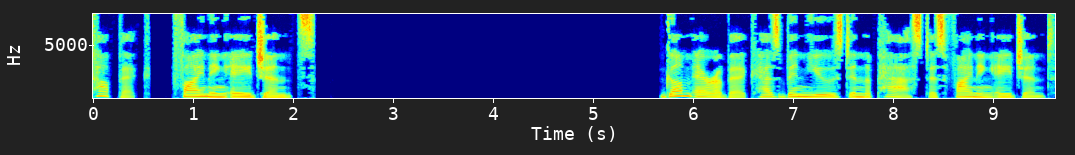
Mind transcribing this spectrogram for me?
Topic: Fining agents. Gum arabic has been used in the past as fining agent.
